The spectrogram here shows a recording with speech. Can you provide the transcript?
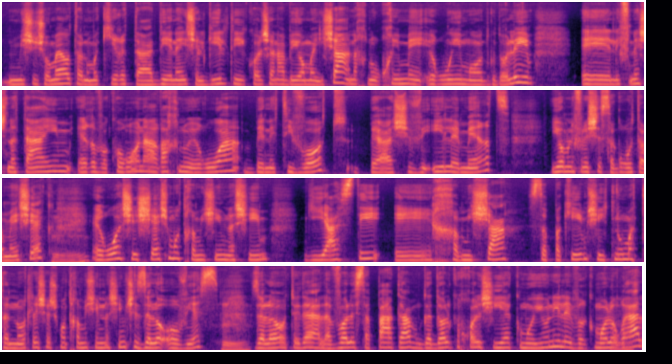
מי ששומע אותנו מכיר את ה-DNA של גילטי, כל שנה ביום האישה, אנחנו עורכים אה, אירועים מאוד גדולים. אה, לפני שנתיים, ערב הקורונה, ערכנו אירוע בנתיבות, ב-7 למרץ. יום לפני שסגרו את המשק, אירוע של 650 נשים, גייסתי אה, חמישה ספקים שייתנו מתנות ל-650 נשים, שזה לא obvious, זה לא, אתה יודע, לבוא לספק, גם גדול ככל שיהיה, כמו יוניליבר, כמו לוריאל,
